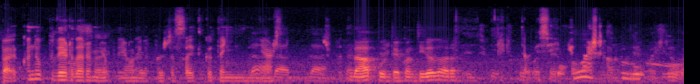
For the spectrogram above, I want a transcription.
Pá, quando eu puder Não dar a minha sei. opinião, eu depois aceito que eu tenho milhares dá, de dá. puto, é contigo agora. Desculpa, Então, assim, desculpa eu acho que, o-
